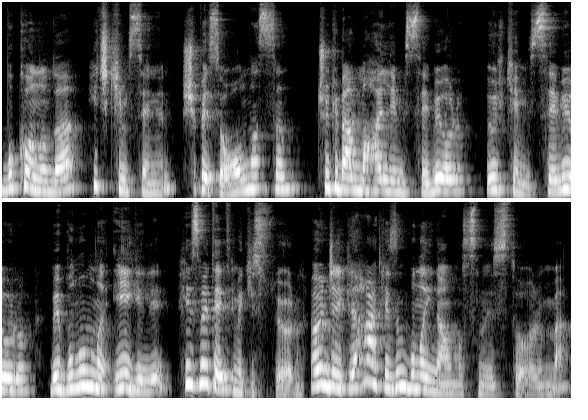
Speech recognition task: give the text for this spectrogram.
Bu konuda hiç kimsenin şüphesi olmasın. Çünkü ben mahallemi seviyorum, ülkemi seviyorum ve bununla ilgili hizmet etmek istiyorum. Öncelikle herkesin buna inanmasını istiyorum ben.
